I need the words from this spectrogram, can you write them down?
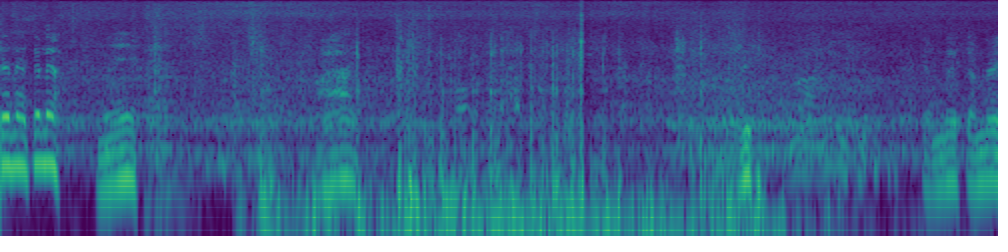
โอ้เจอแล้วเจอแล้วนี่ไปนี่จำเลยจำเลย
